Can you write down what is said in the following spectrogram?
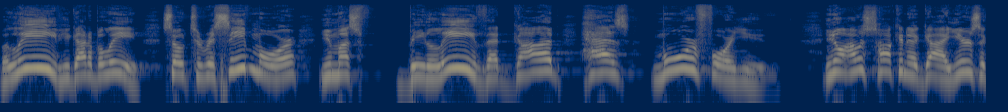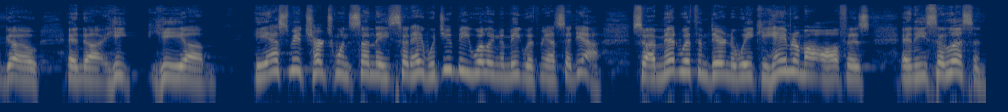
Believe. You got to believe. So to receive more, you must believe that God has more for you. You know, I was talking to a guy years ago and, uh, he, he, uh, he asked me at church one Sunday, he said, Hey, would you be willing to meet with me? I said, Yeah. So I met with him during the week. He came to my office and he said, Listen,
